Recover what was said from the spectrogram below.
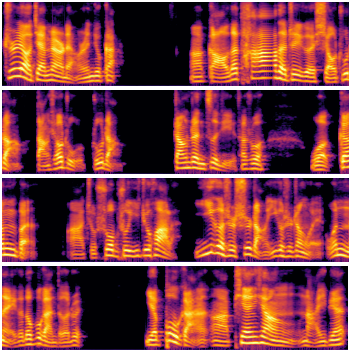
只要见面两个人就干，啊，搞得他的这个小组长、党小组组长张震自己他说，我根本啊就说不出一句话来，一个是师长，一个是政委，我哪个都不敢得罪，也不敢啊偏向哪一边。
